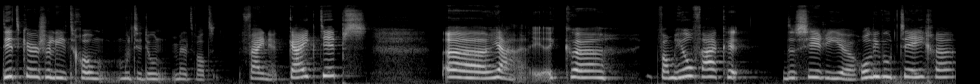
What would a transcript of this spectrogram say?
Dit keer zullen jullie het gewoon moeten doen met wat fijne kijktips. Uh, ja, ik uh, kwam heel vaak de serie Hollywood tegen.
